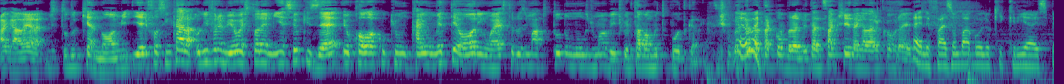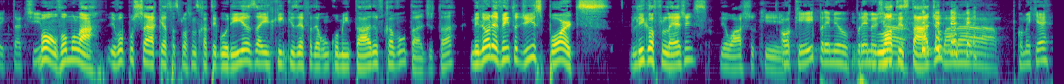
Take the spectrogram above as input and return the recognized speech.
a galera de tudo que é nome. E ele falou assim, cara, o livro é meu, a história é minha. Se eu quiser, eu coloco que um, cai um meteoro em Westeros e mato todo mundo de uma vez. Tipo, ele tava muito puto, cara. Tipo, a É, galera ué. tá cobrando. Ele tá de saco cheio da galera cobrar ele. É, ele faz um bagulho que cria expectativa. Bom, vamos lá. Eu vou puxar aqui essas próximas categorias, aí quem quiser fazer algum comentário, fica à vontade, tá? Melhor evento de esportes, League of Legends, eu acho que... Ok, prêmio, prêmio Lota já estádio. para... Como é que é?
